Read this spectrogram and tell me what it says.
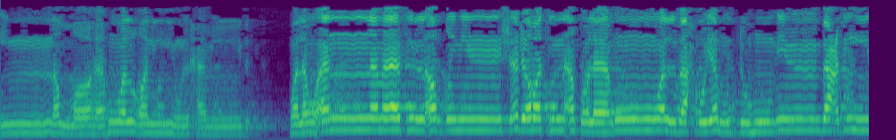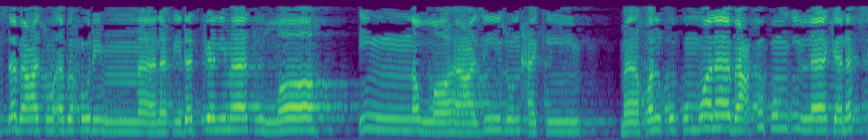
إن الله هو الغني الحميد. ولو أن ما في الأرض من شجرة أقلام والبحر يمده من بعده سبعة أبحر ما نفدت كلمات الله إن الله عزيز حكيم ما خلقكم ولا بعثكم إلا كنفس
